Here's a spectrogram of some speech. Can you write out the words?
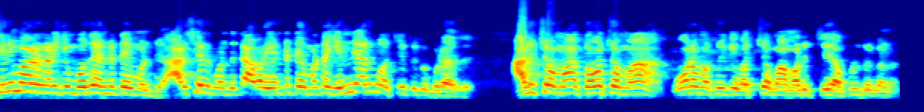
சினிமாவில் நடிக்கும் போது என்டர்டைன்மெண்ட் அரசியலுக்கு வந்துட்டு அவர் என்டர்டைன்மெண்ட்டை எந்நேரமும் வச்சுக்கிட்டு இருக்க கூடாது. அடிச்சோமா துவைச்சோமா ஓரமா தூக்கி வச்சோமா மடிச்சு அப்படின்னு இருக்கணும்.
